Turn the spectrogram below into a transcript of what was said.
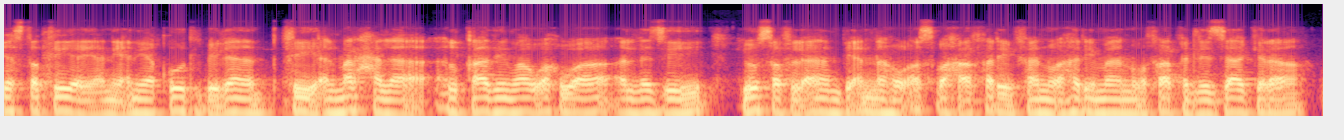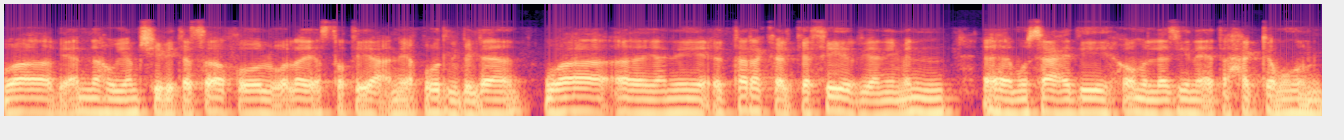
يستطيع يعني أن يقود البلاد في المرحلة القادمة؟ وهو الذي يوصف الآن بأنه أصبح خريفا وهرما وفاقد للذاكرة وبأنه يمشي بتساقل ولا يستطيع أن يقود البلاد. ويعني ترك الكثير يعني من مساعديه هم الذين يتحكمون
